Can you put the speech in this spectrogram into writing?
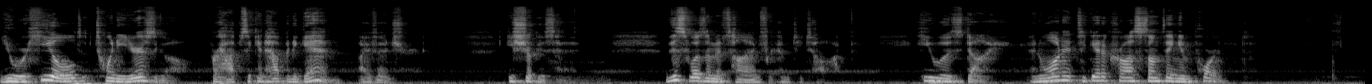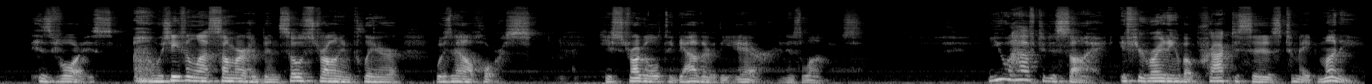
You were healed 20 years ago. Perhaps it can happen again, I ventured. He shook his head. This wasn't a time for empty talk. He was dying and wanted to get across something important. His voice, which even last summer had been so strong and clear, was now hoarse. He struggled to gather the air in his lungs. You have to decide if you're writing about practices to make money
